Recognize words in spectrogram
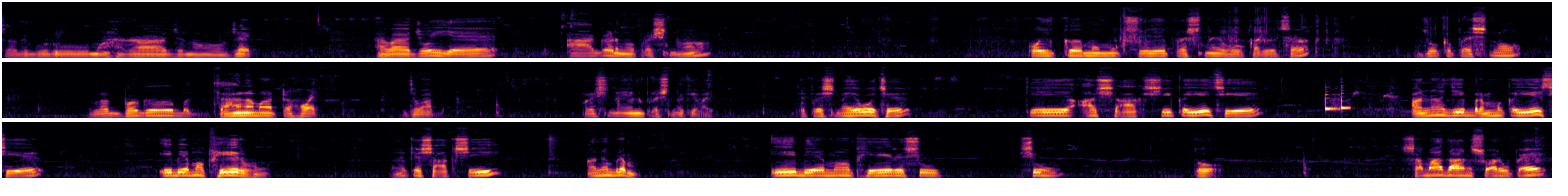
સદગુરુ મહારાજનો જય. હવે જોઈએ આગળનો પ્રશ્ન. કોઈક મુમુક્ષુએ પ્રશ્ન એવો કર્યો છે, જો કે પ્રશ્નો લગભગ બધાના માટે હોય જવાબ. પ્રશ્ન એને પ્રશ્ન કહેવાય. તો પ્રશ્ન એવો છે કે આ સાક્ષી કહીએ છીએ, અને જે બ્રહ્મ કહીએ છીએ, એ બેમાં ફેર હું. કે સાક્ષી અને બ્રહ્મ, એ બેમાં ફેર શું શું? તો સમાધાન સ્વરૂપે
